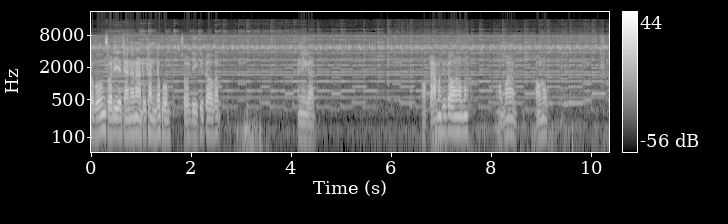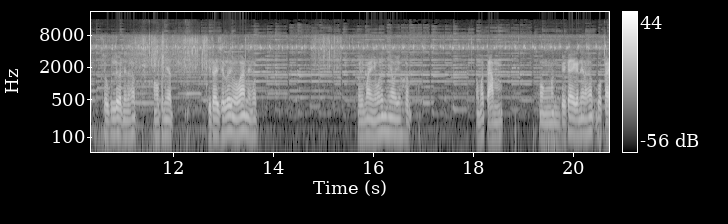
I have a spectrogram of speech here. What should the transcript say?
ครับผมสวัสดีอาจารย์นานาทุกท่านครับผม สวัสดีคือเก่าครับวันนี้ก็ออกกามาคือเก่านะครับเนาะออกมาเอานกเจ้าบุญเลิศนี่นะครับเอาพเนียดที่ได้เฉลยมาว่านนี่ครับใบไม้ยังไม่ทันเหี่ยวอยู่ครับ เอามาตำมองมันใกล้ๆกันนี่นะครับบ่ไกล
